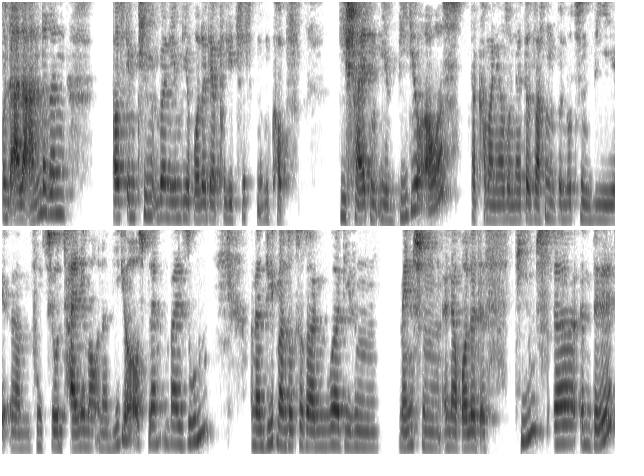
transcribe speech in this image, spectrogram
Und alle anderen aus dem Team übernehmen die Rolle der Polizisten im Kopf. Die schalten ihr Video aus. Da kann man ja so nette Sachen benutzen wie ähm, Funktion Teilnehmer ein Video ausblenden bei Zoom. Und dann sieht man sozusagen nur diesen Menschen in der Rolle des Teams äh, im Bild.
